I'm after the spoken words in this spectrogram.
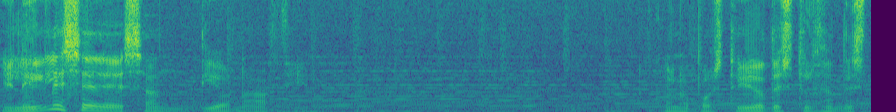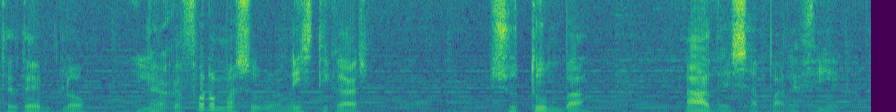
en la iglesia de San Dionacio. Con la posterior destrucción de este templo y las reformas urbanísticas, su tumba ha desaparecido.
